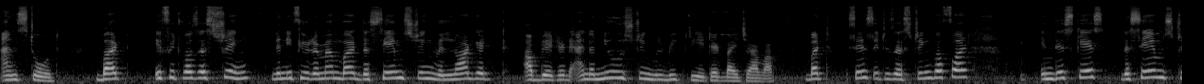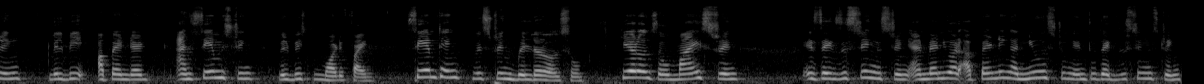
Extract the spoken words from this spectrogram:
and stored. But if it was a string then if you remember the same string will not get updated and a new string will be created by java. But since it is a string buffer in this case the same string will be appended and same string will be modified. Same thing with string builder also. Here also my string is the existing string and when you are appending a new string into the existing string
